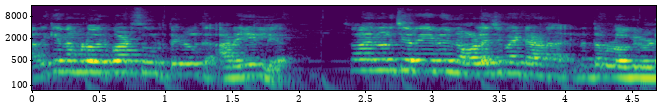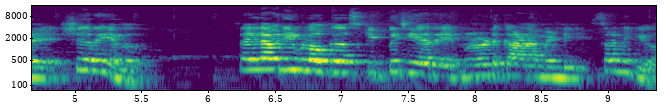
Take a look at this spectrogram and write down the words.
അതൊക്കെ നമ്മുടെ ഒരുപാട് സുഹൃത്തുക്കൾക്ക് അറിയില്ല. സോ അതിനുള്ള ചെറിയൊരു നോളജുമായിട്ടാണ് ഇന്നത്തെ ബ്ലോഗിലൂടെ ഷെയർ ചെയ്യുന്നത്. സോ എല്ലാവരും ഈ ബ്ലോഗ് സ്കിപ്പ് ചെയ്യാതെ മുന്നോട്ട് കാണാൻ വേണ്ടി ശ്രമിക്കുക.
